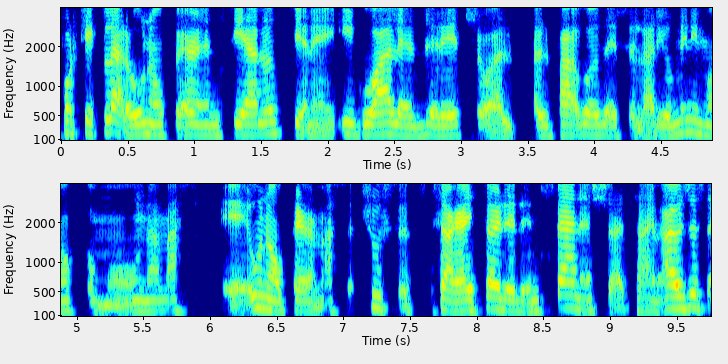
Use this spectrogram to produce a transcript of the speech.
porque claro, un au pair en Seattle tiene igual el derecho al, al pago de salario mínimo como una más un au pair in Massachusetts. Sorry, I started in Spanish that time. I was just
